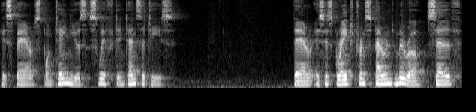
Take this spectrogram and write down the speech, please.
his bare, spontaneous, swift intensities. There is his great transparent mirror, self,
